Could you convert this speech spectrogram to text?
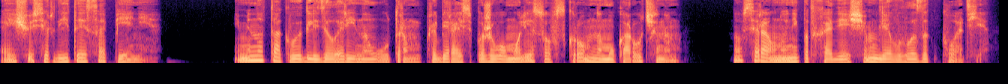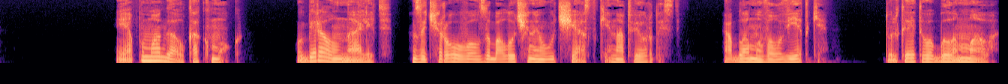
а еще сердитое сопение. Именно так выглядела Рина утром, пробираясь по живому лесу в скромном, укороченном, но все равно неподходящем для вылазок платье. Я помогал, как мог. Убирал наледь, зачаровывал заболоченные участки на твердость, обламывал ветки. Только этого было мало.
